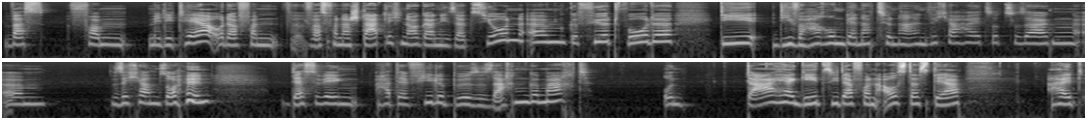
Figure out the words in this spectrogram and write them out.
was vom Militär oder von was von einer staatlichen Organisation ähm, geführt wurde, die die Wahrung der nationalen Sicherheit sozusagen ähm, sichern sollen. Deswegen hat er viele böse Sachen gemacht und daher geht sie davon aus, dass der halt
